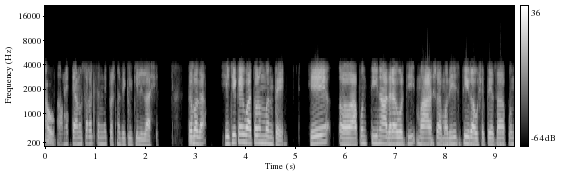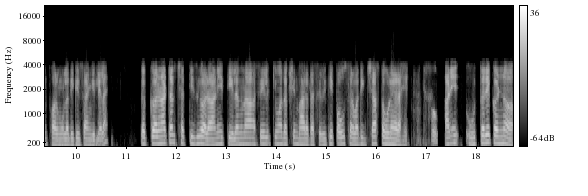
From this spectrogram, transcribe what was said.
हो. आणि त्यानुसारच त्यांनी प्रश्न देखील केलेला आहे. तर हं. बघा हे जे काही वातावरण बनतंय हे आपण तीन आधारावरती महाराष्ट्रामध्ये हे स्थिर राहू शकते याचा आपण फॉर्म्युला देखील सांगितलेला आहे. तर कर्नाटक, छत्तीसगड आणि तेलंगणा असेल किंवा दक्षिण भारत असेल इथे पाऊस सर्वाधिक जास्त होणार आहे. हो. आणि उत्तरेकडनं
